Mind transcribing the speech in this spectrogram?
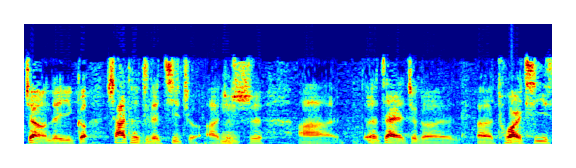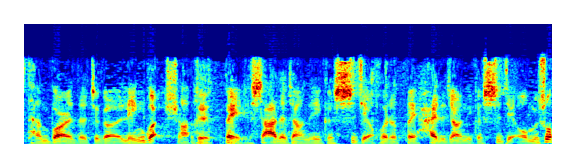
这样的一个沙特籍的记者啊，就是啊呃，在这个呃土耳其伊斯坦布尔的这个领馆啊，对，被杀的这样的一个事件或者被害的这样的一个事件。我们说，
